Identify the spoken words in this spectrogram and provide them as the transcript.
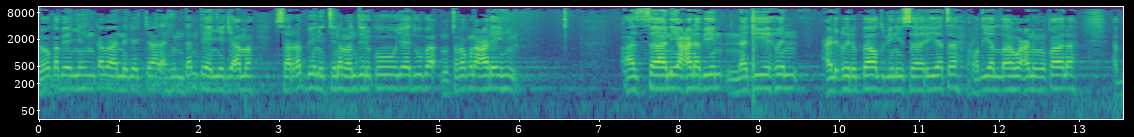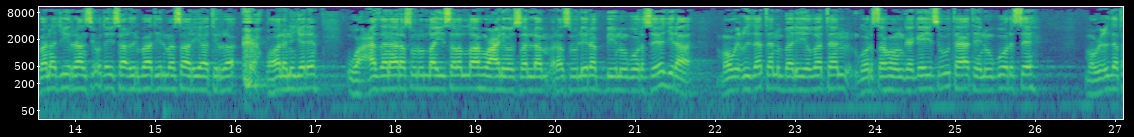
yoo qabeenya hin qabaanne jechaadha hin dandeenye je'ama san rabbiin itti naman dirquu jee duuba muttafaqun calayhi الثاني عن ابي نجيح عن عرباض بن سارية رضي الله عنه قال أبنا جيران سعوديس عرباد المساريات قال نجري وعزنا رسول الله صلى الله عليه وسلم رسول ربي نقول سيجرا موعظة بليغة قرصة هونغا جيسو تاتي نقرسه موعظة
